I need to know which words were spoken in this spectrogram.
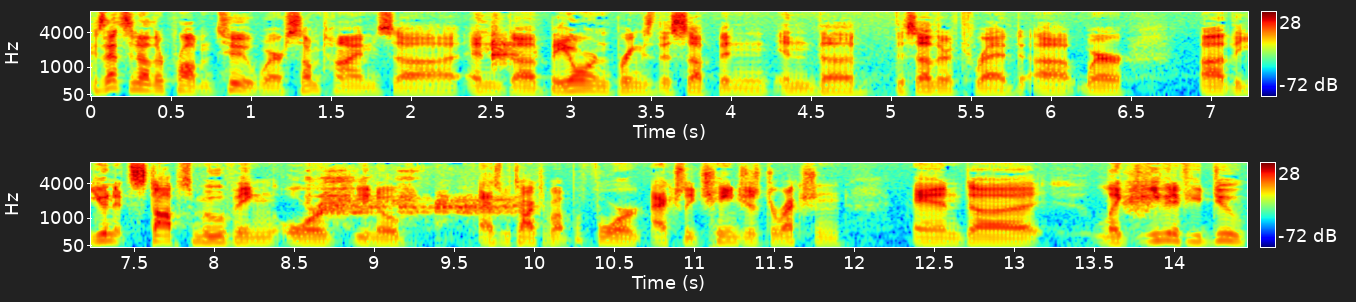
Because that's another problem too, where sometimes, uh, and uh, Bjorn brings this up in in the this other thread, uh, where uh, the unit stops moving, or you know, as we talked about before, actually changes direction, and uh, like even if you do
